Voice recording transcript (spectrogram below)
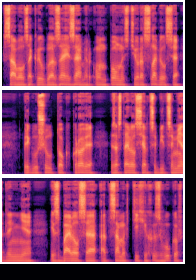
Савол закрыл глаза и замер. Он полностью расслабился, приглушил ток крови, заставил сердце биться медленнее, избавился от самых тихих звуков,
